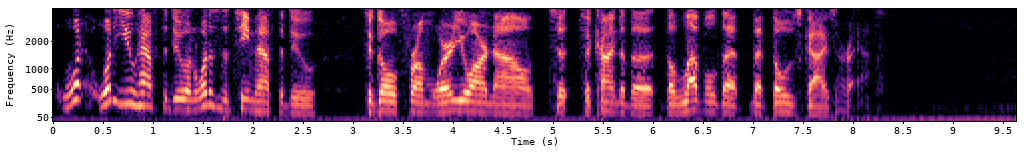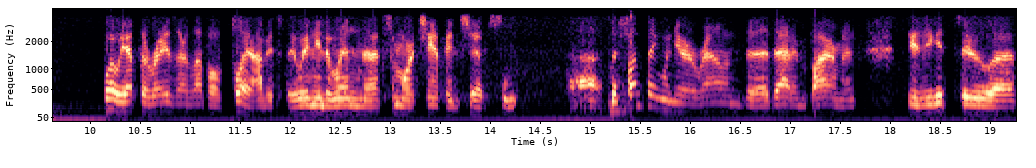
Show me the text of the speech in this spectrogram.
what, what do you have to do, and what does the team have to do to go from where you are now to, to kind of the, the level that, that those guys are at? Well, we have to raise our level of play. Obviously, we need to win uh, some more championships. And uh, the fun thing when you're around uh, that environment is you get to uh,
